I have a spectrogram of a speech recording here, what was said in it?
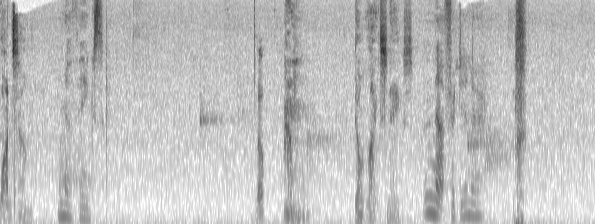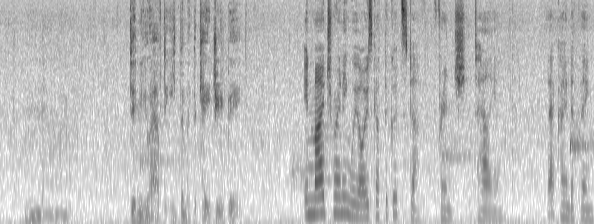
Want some? No thanks. No, Don't like snakes? Not for dinner. Hmm. Didn't you have to eat them at the KGB? In my training, we always got the good stuff. French, Italian, that kind of thing.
